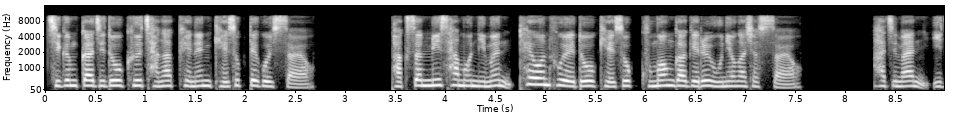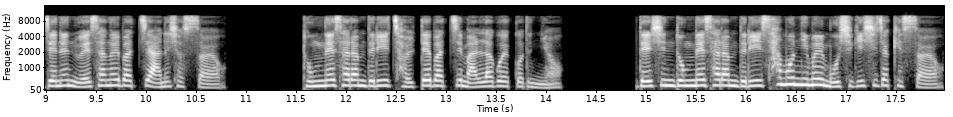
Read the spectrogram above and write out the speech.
지금까지도 그 장학회는 계속되고 있어요. 박선미 사모님은 퇴원 후에도 계속 구멍가게를 운영하셨어요. 하지만 이제는 외상을 받지 않으셨어요. 동네 사람들이 절대 받지 말라고 했거든요. 대신 동네 사람들이 사모님을 모시기 시작했어요.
